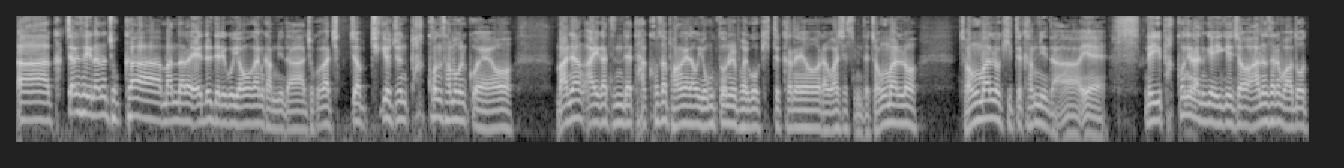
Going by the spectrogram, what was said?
아, 극장에서 일하는 조카 만나러 애들 데리고 영화관 갑니다. 조카가 직접 튀겨준 팝콘 사 먹을 거예요. 마냥 아이 같은데 다 커서 나고 용돈을 벌고 기특하네요. 라고 하셨습니다. 정말로, 정말로 기특합니다. 예. 근데 이 팝콘이라는 게 이게 저 아는 사람 와도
